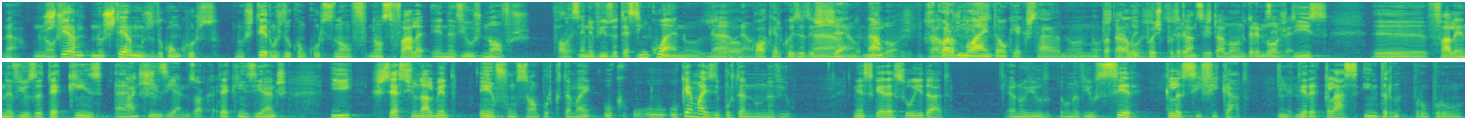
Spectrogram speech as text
não, nos, não nos termos do concurso. Nos termos do concurso não, não se fala em navios novos. Fala-se em navios até 5 anos não, ou não, qualquer coisa deste género, não? Recorde-me lá então o que é que está no, papel e depois poderemos está, ir. Está longe, poderemos longe disso. Uh, fala em navios até 15 anos. Há 15 anos, ok. Até 15 anos e, excepcionalmente, em função, porque também o que, o, o que é mais importante no navio nem sequer é a sua idade, é o navio, é o navio ser classificado. Uhum. É ter a classe, interna, por, por,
